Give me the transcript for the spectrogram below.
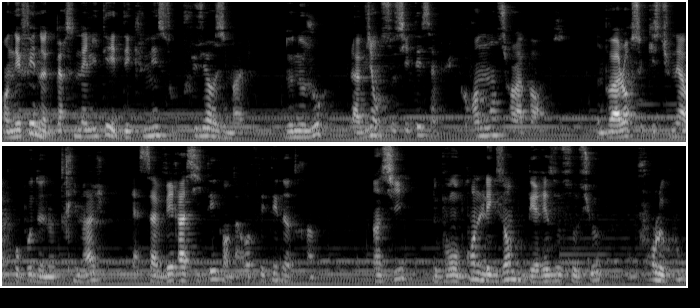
En effet, notre personnalité est déclinée sous plusieurs images. De nos jours, la vie en société s'appuie grandement sur l'apparence. On peut alors se questionner à propos de notre image et à sa véracité quant à refléter notre âme. Ainsi, nous pouvons prendre l'exemple des réseaux sociaux où, pour le coup,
